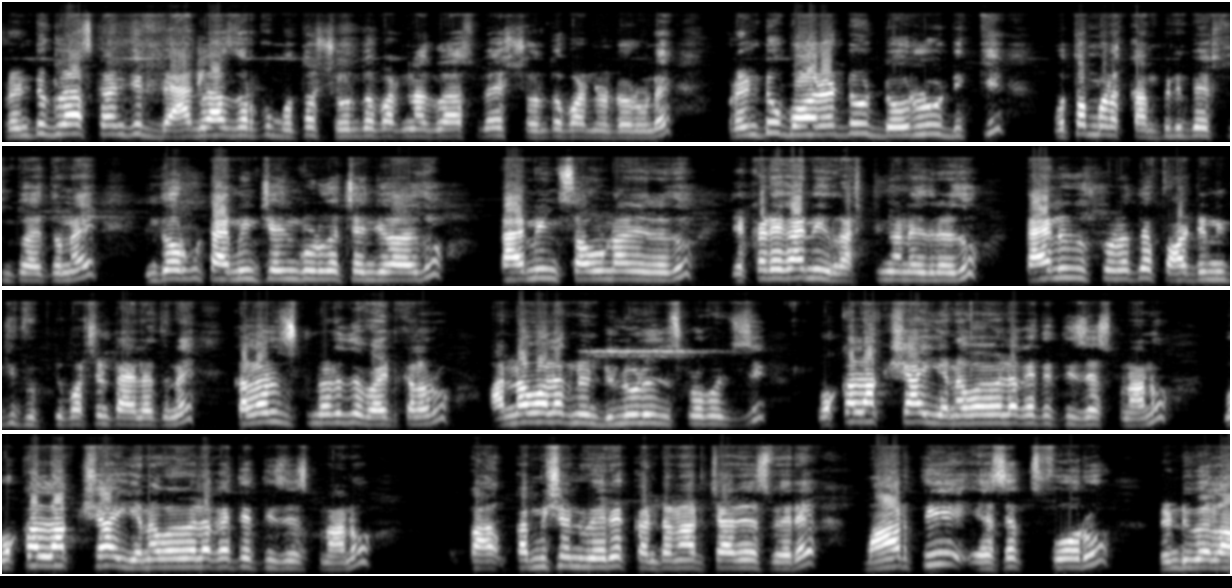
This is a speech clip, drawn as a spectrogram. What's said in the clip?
ఫ్రంట్ గ్లాస్ కానీ బ్యాక్ గ్లాస్ వరకు మొత్తం షోన్తో పట్టిన గ్లాస్ ఉన్నాయి షోన్తో పట్టిన డోర్ ఉన్నాయి. ఫ్రంట్ బానెట్ డోర్లు డిక్కి మొత్తం మన కంపెనీ బేస్ అవుతున్నాయి ఇంతవరకు టైమింగ్ చేంజ్ కూడా చేంజ్ కాలేదు. టైమింగ్ సౌండ్ అనేది లేదు. ఎక్కడే కానీ రస్టింగ్ అనేది లేదు. టైల్ చూసుకున్నట్లయితే ఫార్టీ నుంచి ఫిఫ్టీ పర్సెంట్ టైల్ అవుతున్నాయి కలర్ చూసుకున్నట్లయితే వైట్ కలర్ అన్న వాళ్ళకి నేను ఢిల్లీలో తీసుకోవడం వచ్చేసి ఒక లక్ష ఎనభై వేలకైతే అయితే తీసేసుకున్నాను. ఒక లక్ష ఎనభై వేలకైతే తీసేసుకున్నాను. కమిషన్ వేరే కంటనార్ చార్జెస్ వేరే. మారుతి ఎస్ఎక్స్ ఫోర్ రెండు వేల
